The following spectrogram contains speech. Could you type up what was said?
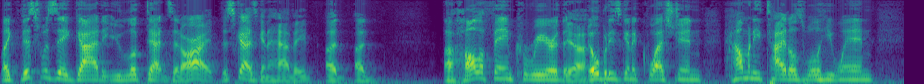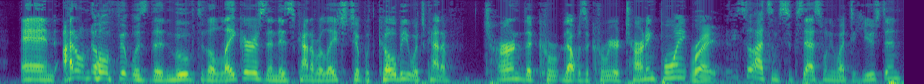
Like this was a guy that you looked at and said, "All right, this guy's gonna have a a, a a Hall of Fame career that Yeah. nobody's going to question. How many titles will he win? And I don't know if it was the move to the Lakers and his kind of relationship with Kobe, which kind of turned the that was a career turning point. Right. He still had some success when he went to Houston,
